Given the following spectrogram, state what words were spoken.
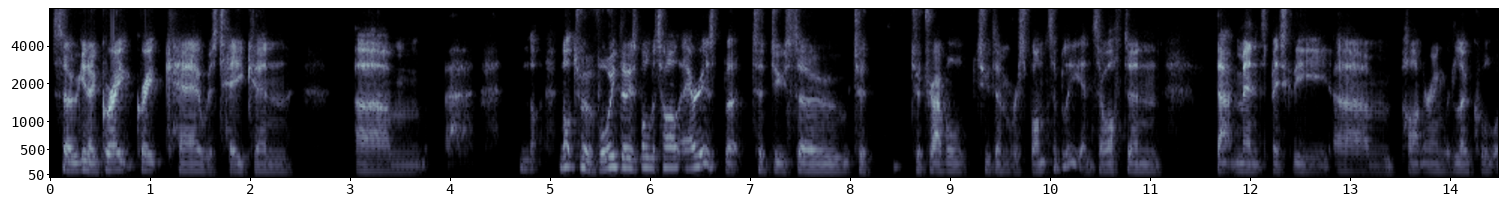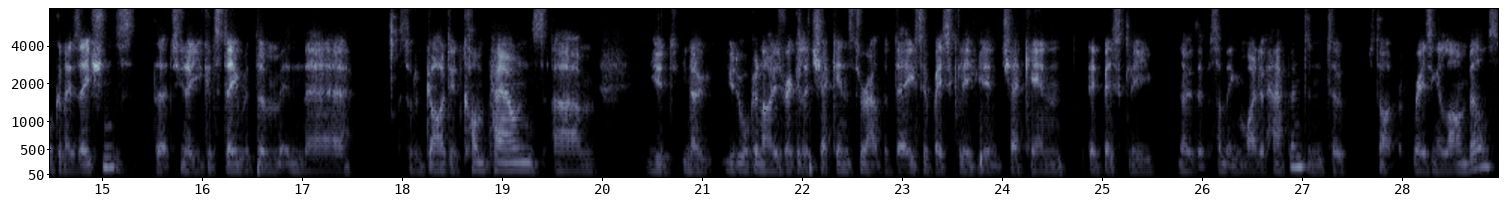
so you know, great great care was taken. Um, not, not to avoid those volatile areas, but to do so to to travel to them responsibly. And so often that meant basically um, partnering with local organizations that you know you could stay with them in their sort of guarded compounds. Um, you'd you know you'd organize regular check-ins throughout the day. So basically if you didn't check in they'd basically know that something might have happened and to start raising alarm bells.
